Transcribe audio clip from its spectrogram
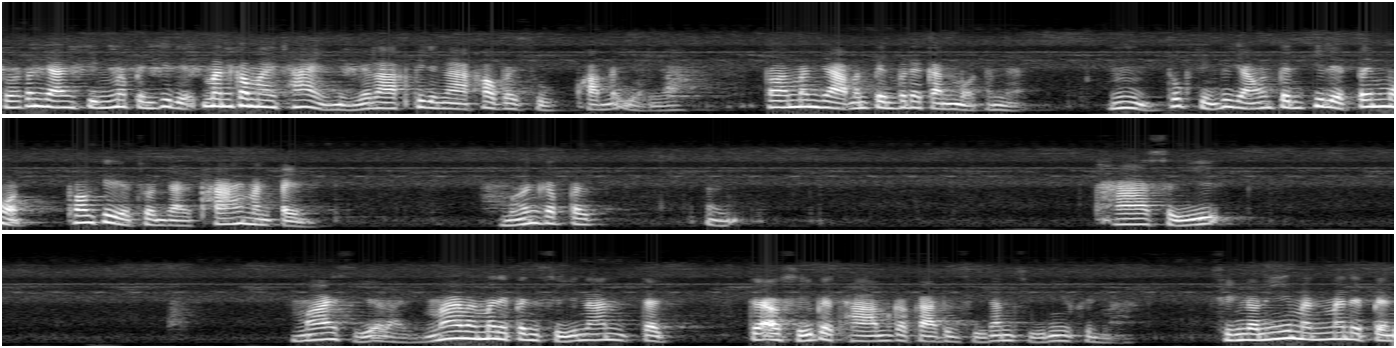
ตัวสัญญาจริงมาเป็นกิเลสมันก็ไม่ใช่หนึ่งเวลาพิจารณาเข้าไปสู่ความละเอียดแล้วตอนมันหยาบมันเป็นไปด้วยกันหมดนั่นแหละทุกสิ่งทุกอย่างมันเป็นกิเลสไปหมดเพราะกิเลสส่วนใหญ่พาให้มันเป็น เหมือนกับไป ทาสี ไม้สีอะไร ไม้มันไม่ได้เป็นสีนั้น แต่แต่เอาสีไปทามันก็กลายเป็นสีนั้นสีนี้ขึ้นมา สิ่งเหล่านี้มันไม่ได้เป็น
